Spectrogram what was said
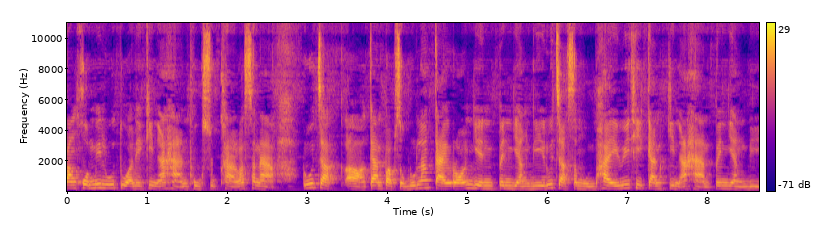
บางคนไม่รู้ตัวในยกินอาหารถูกสุขลักษณะ รู้จักการปรับสมดุลร่างกายร้อนเย็นเป็นอย่างดี รู้จักสมุนไพรวิธีการกินอาหารเป็นอย่างดี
